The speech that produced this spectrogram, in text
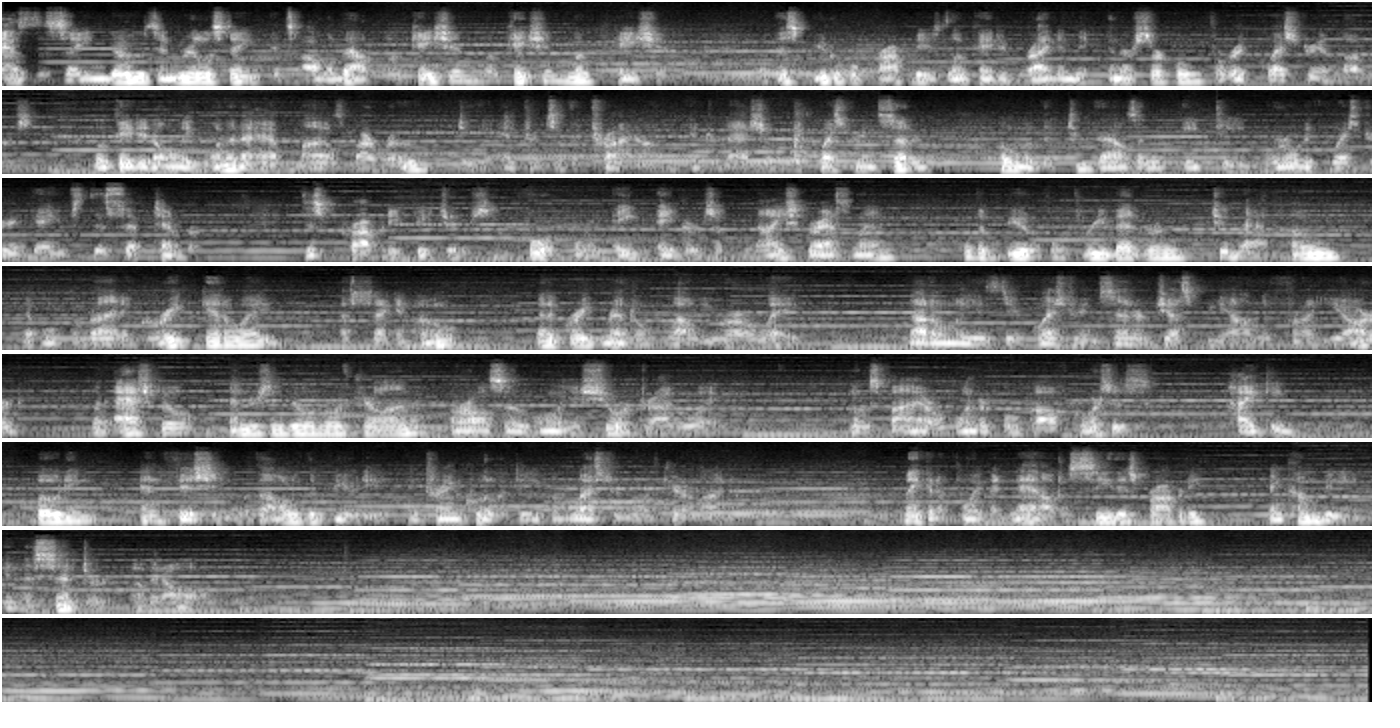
As the saying goes in real estate, it's all about location, location, location. Well, this beautiful property is located right in the inner circle for equestrian lovers. Located only one and a half miles by road to the entrance of the Tryon International Equestrian Center, home of the 2018 World Equestrian Games this September. This property features 4.8 acres of nice grassland with a beautiful three bedroom, two bath home that will provide a great getaway, a second home, and a great rental while you are away. Not only is the equestrian center just beyond the front yard, but Asheville, Hendersonville, North Carolina are also only a short drive away. Close by are wonderful golf courses, hiking, boating, and fishing with all of the beauty and tranquility of western North Carolina. Make an appointment now to see this property and come be in the center of it all.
